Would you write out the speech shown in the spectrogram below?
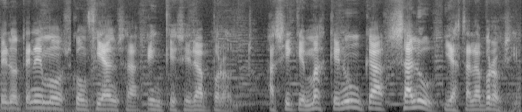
pero tenemos confianza en que será pronto. Así que más que nunca, salud y hasta la próxima.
